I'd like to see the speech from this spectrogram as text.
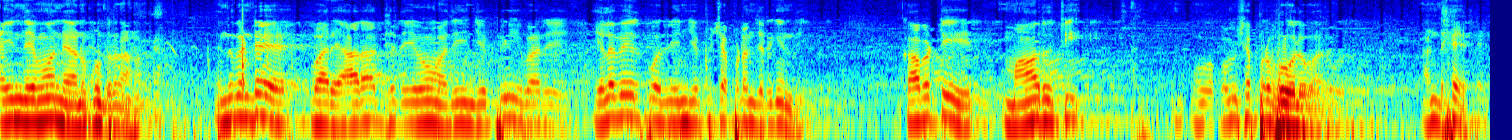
అయిందేమో అని నేను అనుకుంటున్నాను. ఎందుకంటే వారి ఆరాధ్య దైవం అది అని చెప్పి వారి ఇలవేల్పోది అని చెప్పి చెప్పడం జరిగింది. కాబట్టి మారుతి వంశప్రభువులు వారు. అంటే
